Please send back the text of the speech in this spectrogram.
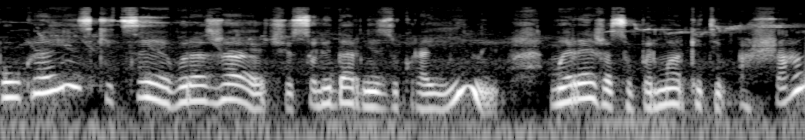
По-українськи це виражаючи солідарність з Україною, мережа супермаркетів Ашан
